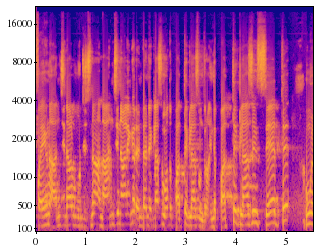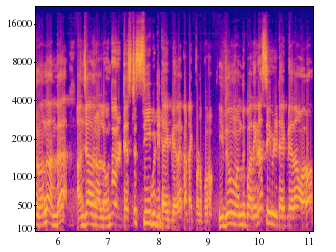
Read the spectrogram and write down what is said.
ஃபைவ்னு அஞ்சு நாள் முடிஞ்சிச்சுன்னா அந்த அஞ்சு நாளைக்கு ரெண்டு ரெண்டு கிளாஸ் மொத்தம் பத்து கிளாஸ் வந்துடும் இந்த பத்து கிளாஸையும் சேர்த்து உங்களுக்கு வந்து அந்த அஞ்சாவது நாள்ல வந்து ஒரு டெஸ்ட் சிபிடி டைப்லேயே தான் கண்டக்ட் பண்ண போறோம். இதுவும் வந்து பாத்தீங்கன்னா சிபிடி டைப்லேயே தான் வரும்.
